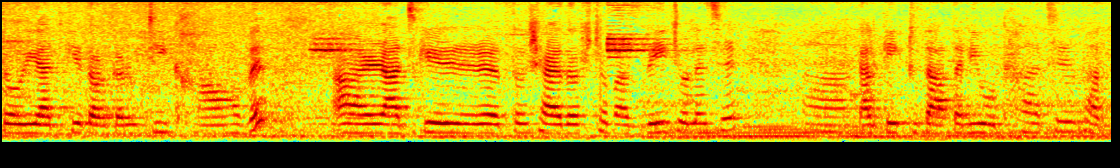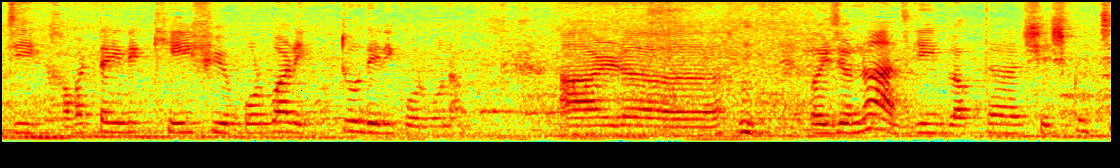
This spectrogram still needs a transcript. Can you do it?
তো ওই আজকে তরকারি রুটি খাওয়া হবে। আর আজকের তো সাড়ে দশটা বাজতেই চলেছে। কালকে একটু তাড়াতাড়ি ওঠা আছে। ভাবছি খাবারটা এনে খেয়ে শুয়ে পড়ব আর একটু দেরি করব না। আর ওই জন্য আজকে এই ব্লগটা শেষ করছি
